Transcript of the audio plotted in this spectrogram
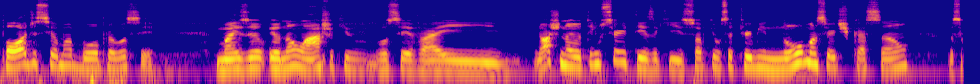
pode ser uma boa para você. Mas eu, eu não acho que você vai. Não acho, não, eu tenho certeza que só porque você terminou uma certificação, você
